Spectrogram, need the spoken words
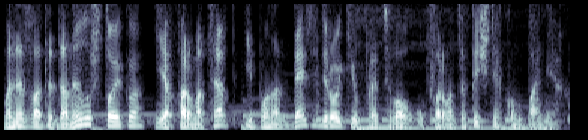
мене звати Данило Штойко, я фармацевт і понад 10 років працював у фармацевтичних компаніях.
